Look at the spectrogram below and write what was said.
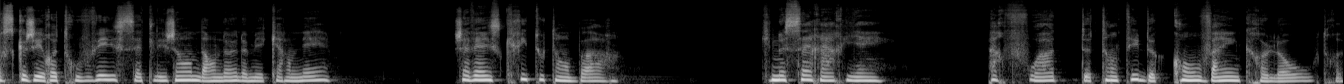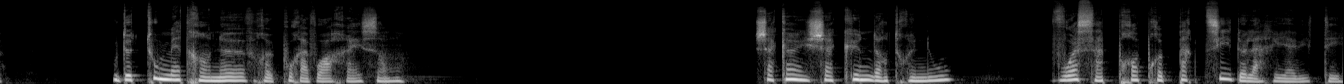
Lorsque j'ai retrouvé cette légende dans l'un de mes carnets, j'avais inscrit tout en bas qu'il ne sert à rien parfois de tenter de convaincre l'autre ou de tout mettre en œuvre pour avoir raison. Chacun et chacune d'entre nous voit sa propre partie de la réalité.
